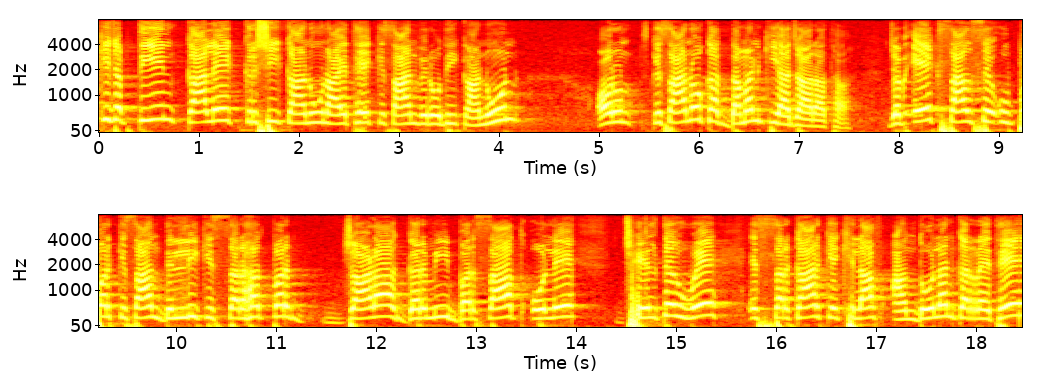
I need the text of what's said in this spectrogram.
कि जब तीन काले कृषि कानून आए थे, किसान विरोधी कानून, और उन किसानों का दमन किया जा रहा था, जब एक साल से ऊपर किसान दिल्ली की सरहद पर जाड़ा, गर्मी, बरसात, ओले झेलते हुए इस सरकार के खिलाफ आंदोलन कर रहे थे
